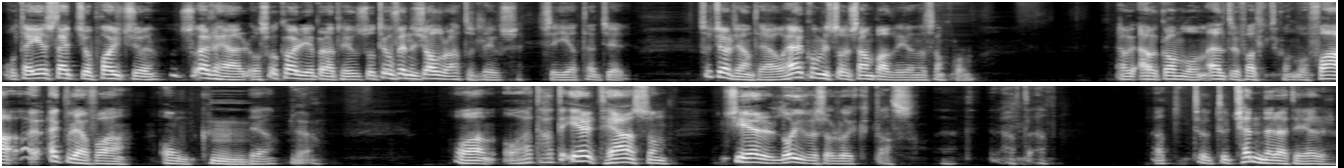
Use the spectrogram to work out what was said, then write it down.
Och det är ställt och pojke så är det här och så kör jag bara till hus och tog finner aldrig att det hus. Så jag tänkte så körde han till och här kommer så samband vi när samkom av, av gamla och äldre kom, og fa ekvliga fa ung. Mm. Ja. Ja. Och och at, at det är det som ger løyve så rykt At, Att att att du, du känner att det är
